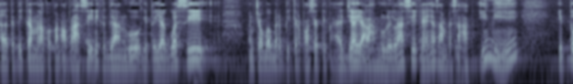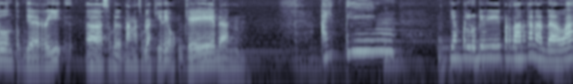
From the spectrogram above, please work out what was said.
uh, ketika melakukan operasi ini keganggu gitu. Ya gue sih mencoba berpikir positif aja. Ya alhamdulillah sih kayaknya sampai saat ini itu untuk jari uh, sebelah tangan sebelah kiri oke okay, dan I think yang perlu dipertahankan adalah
